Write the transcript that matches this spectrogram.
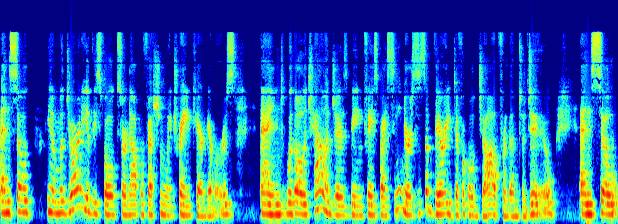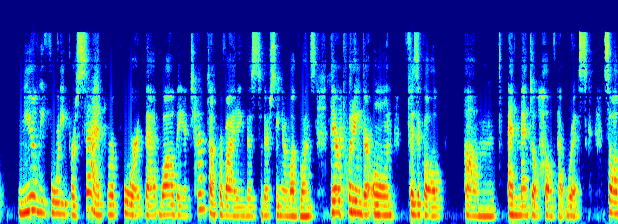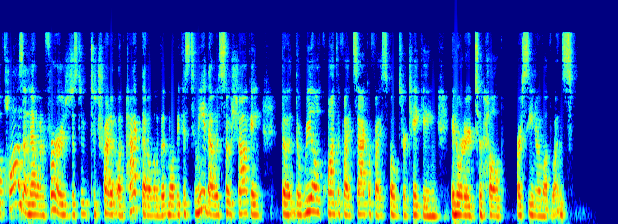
And so, you know, majority of these folks are not professionally trained caregivers. And with all the challenges being faced by seniors, this is a very difficult job for them to do. And so nearly 40% report that while they attempt on providing this to their senior loved ones, they're putting their own physical um, and mental health at risk. So I'll pause on that one first just to, to try to unpack that a little bit more because to me that was so shocking the, the real quantified sacrifice folks are taking in order to help our senior loved ones.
